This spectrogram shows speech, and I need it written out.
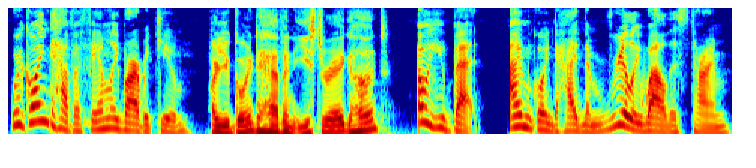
We're going to have a family barbecue. Are you going to have an Easter egg hunt? Oh, you bet. I'm going to hide them really well this time.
